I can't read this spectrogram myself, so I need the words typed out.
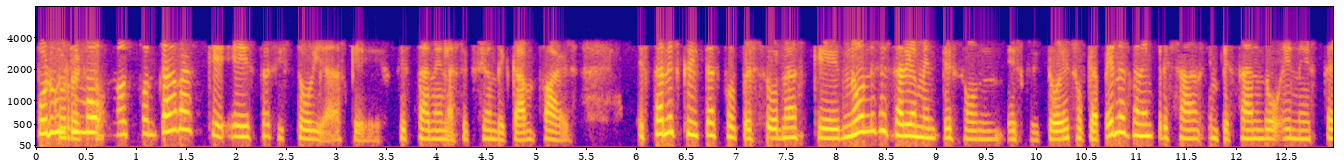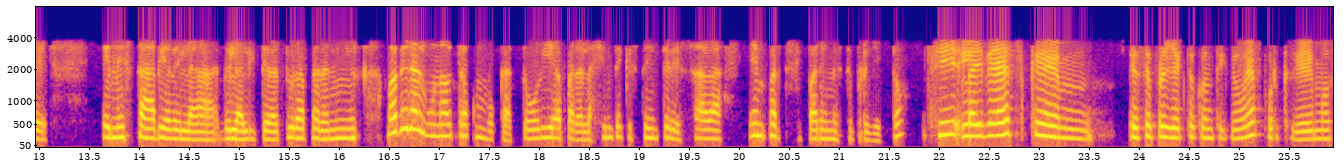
Por último, nos contabas que estas historias que, que están en la sección de Campfires están escritas por personas que no necesariamente son escritores o que apenas van empezar, empezando en este en esta área de la de la literatura para niños. ¿Va a haber alguna otra convocatoria para la gente que esté interesada en participar en este proyecto? Sí, la idea es que, mm, que este proyecto continúe porque hemos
